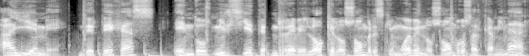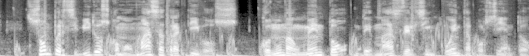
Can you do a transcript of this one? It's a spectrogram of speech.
AIM de Texas en 2007 reveló que los hombres que mueven los hombros al caminar son percibidos como más atractivos, con un aumento de más del 50%.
